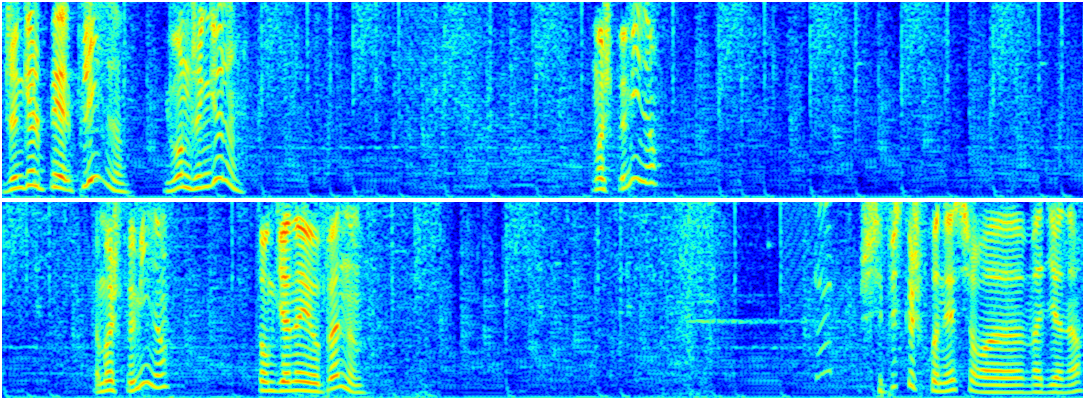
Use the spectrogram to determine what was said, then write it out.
Jungle PL, please? You want Jungle? Moi je peux mine, hein Ah, Moi je peux mine, hein Tant que Diana est open. Je sais plus ce que je prenais sur euh, ma Diana.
